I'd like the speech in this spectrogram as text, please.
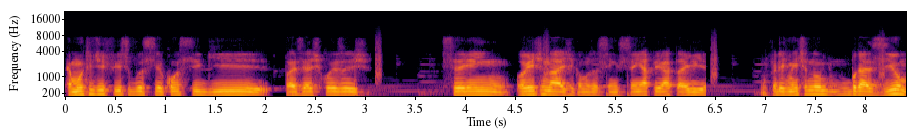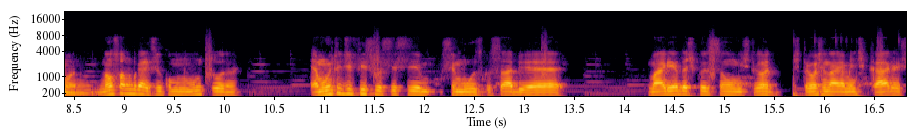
é muito difícil você conseguir fazer as coisas serem originais, digamos assim, sem a pirataria. Infelizmente no Brasil, mano, não só no Brasil, como no mundo todo, né? É muito difícil você ser, ser músico, sabe? É, maioria das coisas são extra, extraordinariamente caras.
